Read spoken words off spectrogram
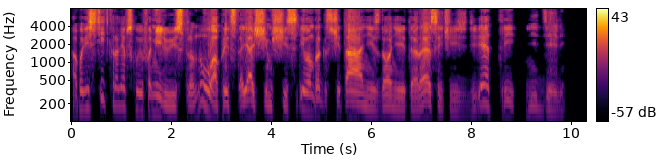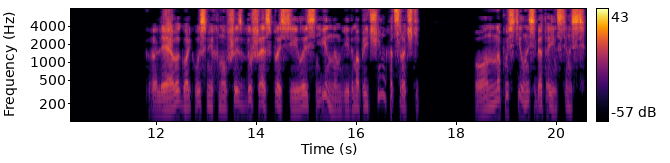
оповестить королевскую фамилию и страну о предстоящем счастливом бракосчитании с Доньей Тересой через две-три недели. Королева, горько усмехнувшись в душе, спросила с невинным видом о причинах отсрочки. Он напустил на себя таинственность.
